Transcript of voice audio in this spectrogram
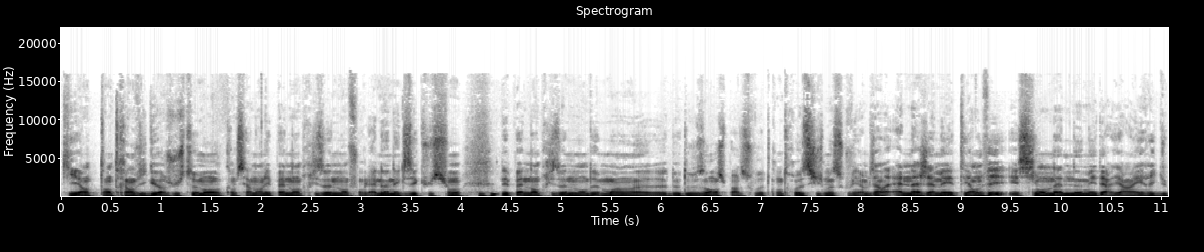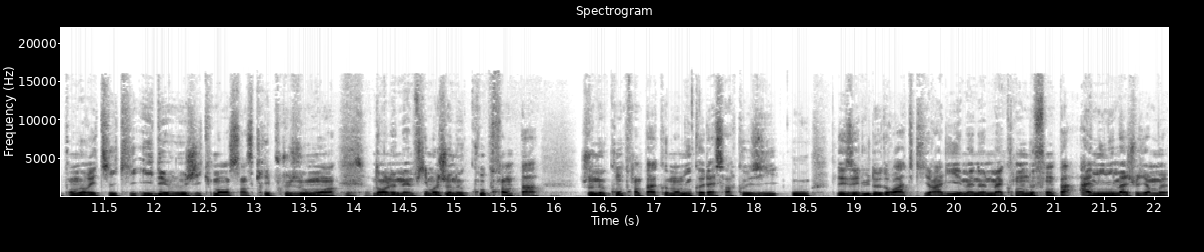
qui est entrée en vigueur justement concernant les peines d'emprisonnement, font la non-exécution mhm. des peines d'emprisonnement de moins euh, de deux ans. Je parle sous votre contrôle si je me souviens bien. Elle n'a jamais été enlevée. Et si on a nommé derrière un Éric Dupont-Moretti qui idéologiquement s'inscrit plus ou moins dans le même film, moi je ne comprends pas je ne comprends pas comment Nicolas Sarkozy ou les élus de droite qui rallient Emmanuel Macron ne font pas à minima. Je veux dire,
